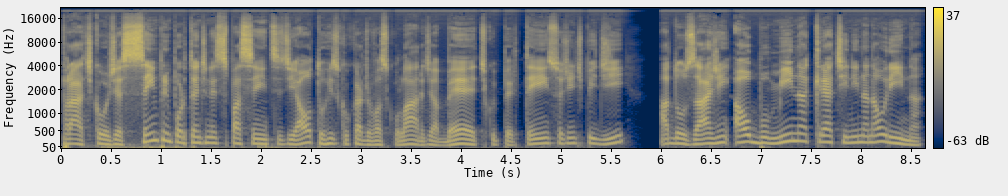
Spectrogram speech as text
prática hoje. É sempre importante nesses pacientes de alto risco cardiovascular, diabético, hipertenso, a gente pedir a dosagem albumina creatinina na urina.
